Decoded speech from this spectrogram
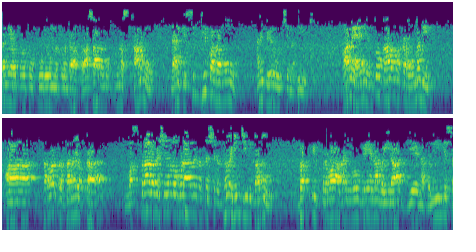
కన్యవతలతో కూడి ఉన్నటువంటి ఆ ప్రాసాదము ఉన్న స్థానము దానికి సిద్ధి పదము అని పేరు వచ్చినది. ఆమె ఎంతో కాలం అక్కడ ఉన్నది. ఆ తర్వాత తన యొక్క వస్త్రాల విషయంలో కూడా ఆమె పెద్ద శ్రద్ధ వహించేది కాదు. భక్తి ప్రవాహ యోగేన వైరాగ్యేన బలీయస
